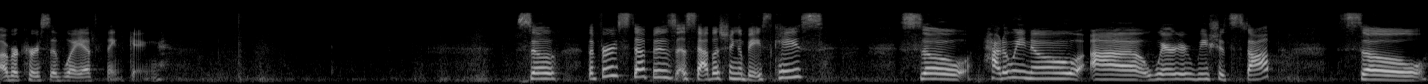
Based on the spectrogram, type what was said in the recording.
a recursive way of thinking. So the first step is establishing a base case. So how do we know uh, where we should stop? So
